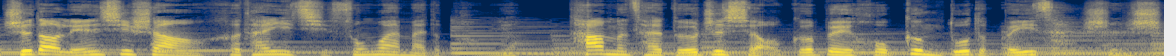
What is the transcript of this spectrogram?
直到联系上和他一起送外卖的朋友。他们才得知小哥背后更多的悲惨身世。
